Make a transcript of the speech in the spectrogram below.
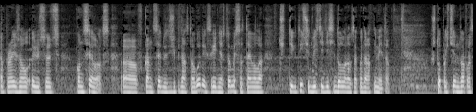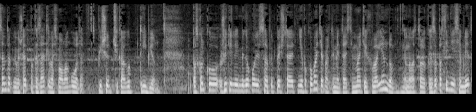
Appraisal Research Consellers. Э, в конце 2015 года их средняя стоимость составила 4210 долларов за квадратный метр что почти на 2% превышает показатель 2008 года, пишет Chicago Tribune. Поскольку жители мегаполиса предпочитают не покупать апартаменты, а снимать их в аренду в новостройках, за последние 7 лет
